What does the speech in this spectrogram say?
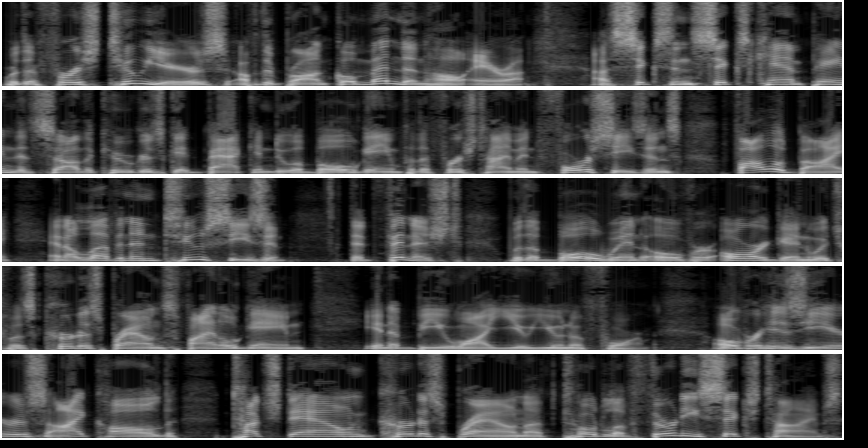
were the first two years of the Bronco Mendenhall era, a 6 and 6 campaign that saw the Cougars get back into a bowl game for the first time in four seasons, followed by an 11 and 2 season that finished with a bowl win over Oregon, which was Curtis Brown's final game in a BYU uniform. Over his years, I called touchdown Curtis Brown a total of 36 times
